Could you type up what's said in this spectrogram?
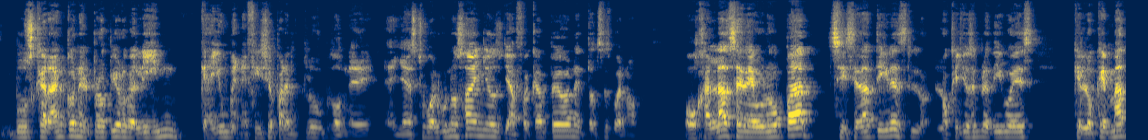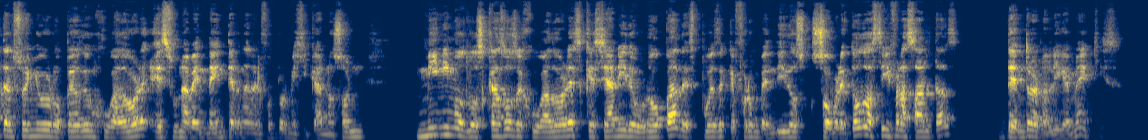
Buscarán con el propio Orbelín que hay un beneficio para el club donde ya estuvo algunos años, ya fue campeón, entonces bueno, ojalá sea de Europa. Si se da Tigres, lo que yo siempre digo es, que lo que mata el sueño europeo de un jugador es una venda interna en el fútbol mexicano. Son mínimos los casos de jugadores que se han ido a Europa después de que fueron vendidos, sobre todo a cifras altas, dentro de la Liga MX.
